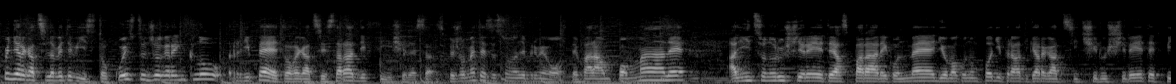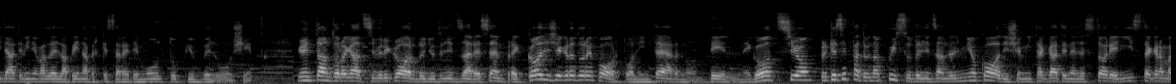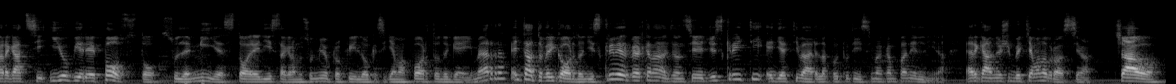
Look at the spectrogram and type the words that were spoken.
Quindi ragazzi l'avete visto, questo giocare in Claw, ripeto ragazzi, sarà difficile, specialmente se sono le prime volte, farà un po' male, All'inizio non riuscirete a sparare col medio, ma con un po' di pratica ragazzi ci riuscirete fidatevi ne vale la pena perché sarete molto più veloci. Io intanto ragazzi vi ricordo di utilizzare sempre codice creatore Forto all'interno del negozio, perché se fate un acquisto utilizzando il mio codice mi taggate nelle storie di Instagram ragazzi io vi reposto sulle mie storie di Instagram sul mio profilo che si chiama Forto The Gamer. E intanto vi ricordo di iscrivervi al canale se non siete già iscritti e di attivare la fottutissima campanellina. E raga noi ci becchiamo alla prossima, ciao!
